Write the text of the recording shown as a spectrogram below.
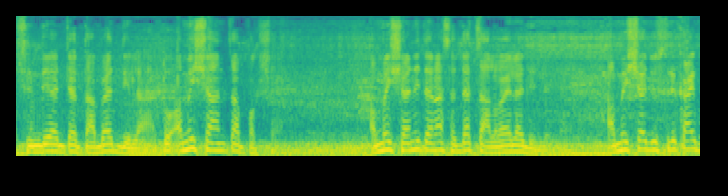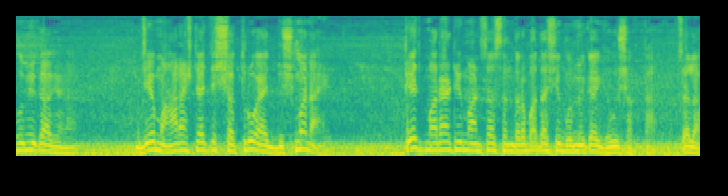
शिंदे यांच्या ताब्यात दिला तो अमित शहाचा पक्ष आहे. अमित शहानी त्यांना सध्या चालवायला दिलेला आहे. अमित शहा दुसरी काय भूमिका घेणार? जे महाराष्ट्राचे शत्रू आहेत दुश्मन आहेत तेच मराठी माणसासंदर्भात अशी भूमिका घेऊ शकतात. चला.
